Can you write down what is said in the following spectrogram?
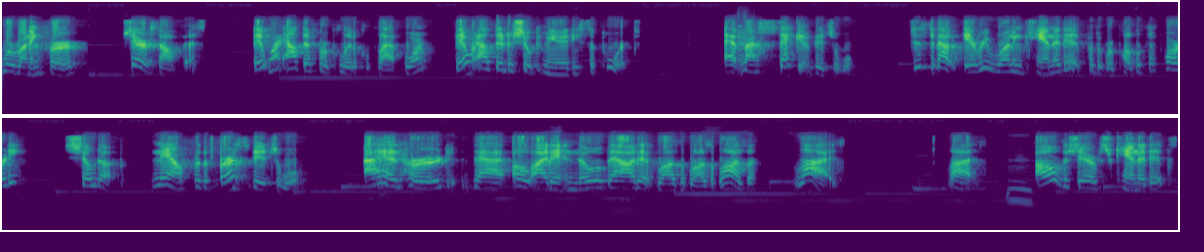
were running for sheriff's office. They weren't out there for a political platform. They were out there to show community support. At my second visual, just about every running candidate for the Republican Party showed up. Now, for the first visual, I had heard that, oh, I didn't know about it, blah, blah, blah, blah, blah. Lies. Lies. Mm. All the sheriff's candidates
